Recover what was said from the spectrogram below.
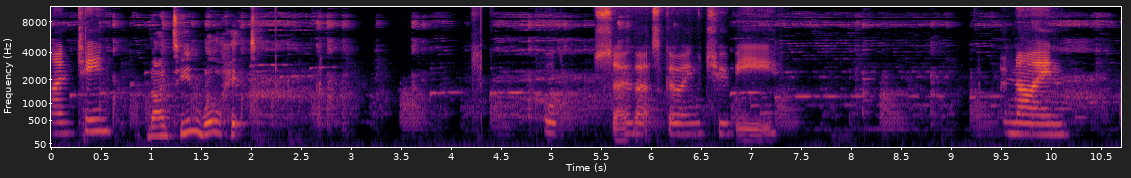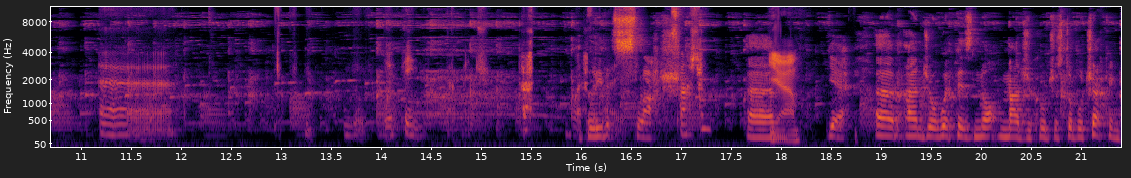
Nineteen. 19 will hit. Cool. So that's going to be nine. Uh, whipping. I believe it's slash. slashing. Um, yeah. Yeah, um, and your whip is not magical, just double checking.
